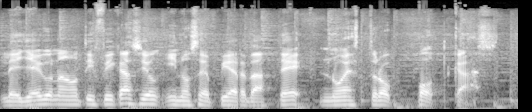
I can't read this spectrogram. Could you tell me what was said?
le llegue una notificación y no se pierda de nuestro podcast.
